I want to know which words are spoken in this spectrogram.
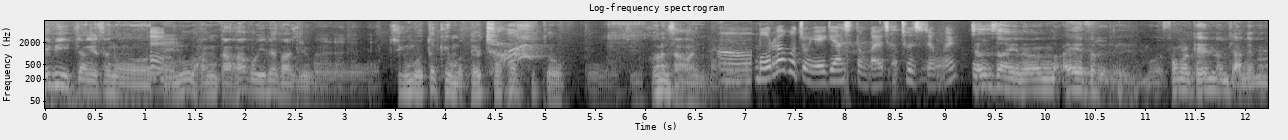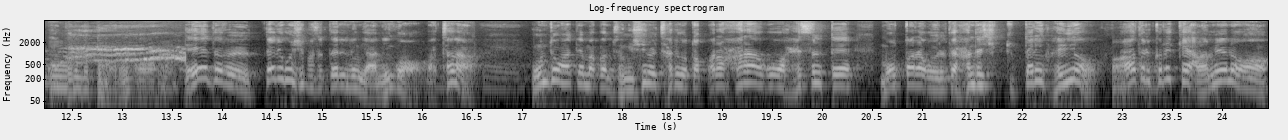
회비 입장에서는 네. 너무 황당하고 이래가지고 지금 어떻게 뭐 대처할 수도 없고 지금 그런 상황입니다. 어, 뭐라고 좀 얘기하시던가요, 자초지종을? 전사에는 애들을 뭐 손을 댔는지 안 댔는지 그런 것도 모르고 애들을 때리고 싶어서 때리는 게 아니고 맞잖아 운동할 때마다 정신을 차리고 똑바로 하라고 했을 때 못 따라고 이럴 때 한 대씩 쭉 때리고 해요. 아들 그렇게 안 하면은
